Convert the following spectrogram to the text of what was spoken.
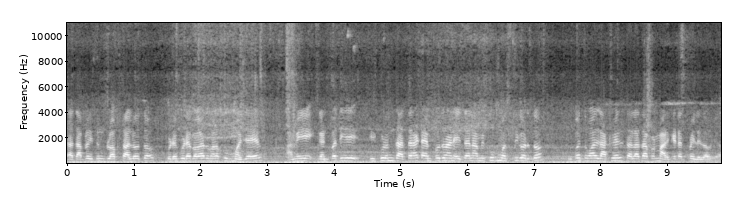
तर आता आपला इथून ब्लॉग चालू होतो. पुढे पुढे बघा तुम्हाला खूप मजा येईल. आम्ही गणपती इकडून जाताना टेम्पोतून आणि येताना आम्ही खूप मस्ती करतो. मी पण तुम्हाला दाखवेल. त्याला आता आपण मार्केटात पहिले जाऊया.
